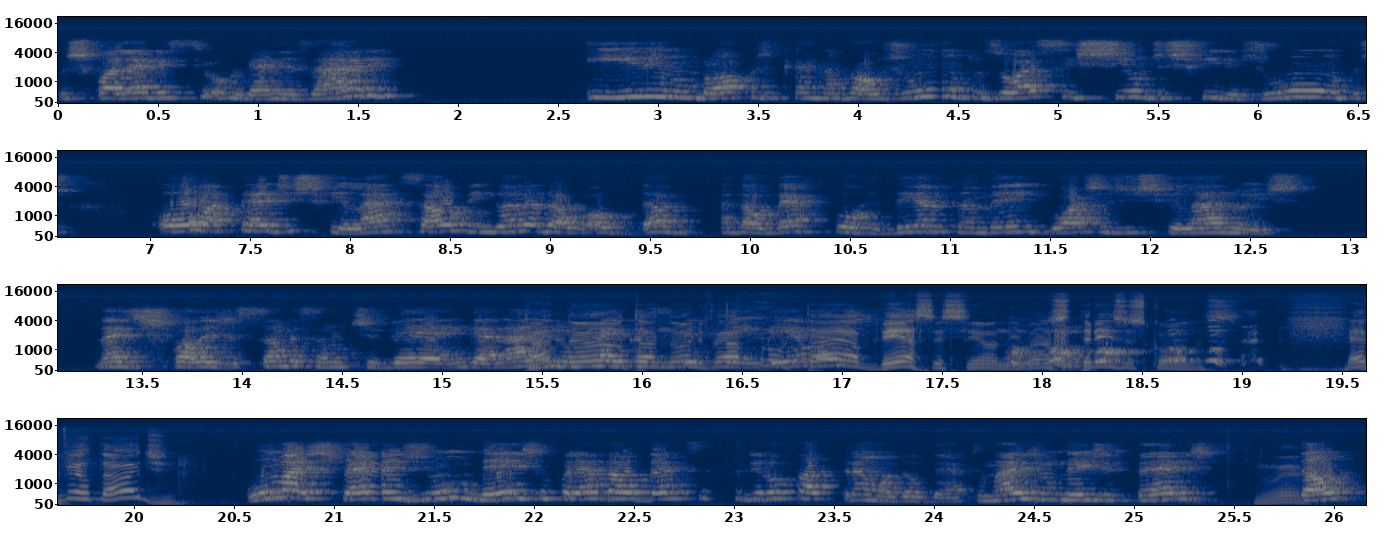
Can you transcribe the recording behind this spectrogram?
Os colegas se organizarem e irem num bloco de carnaval juntos, ou assistir um desfile juntos, ou até desfilar. Salvo engano, Adalberto Cordeiro também gosta de desfilar nos, nas escolas de samba, se eu não estiver enganado. Tá não, não tá não, ele vai aprontar a beça esse ano, umas três escolas. É verdade. Umas férias de um mês, eu falei, Adalberto, você virou patrão, Adalberto, mais de um mês de férias. É? Então,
